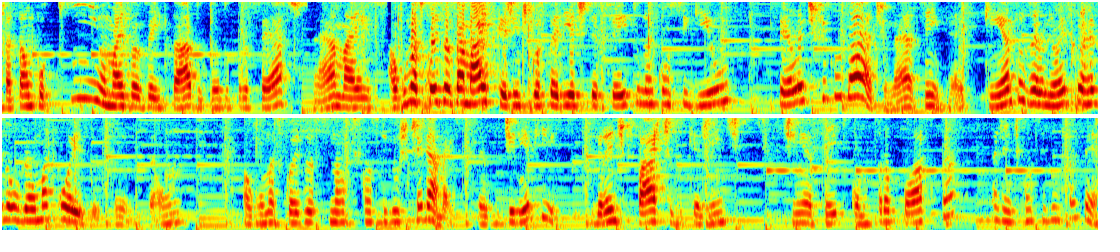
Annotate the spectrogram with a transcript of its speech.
já está um pouquinho mais azeitado todo o processo, né? Mas algumas coisas a mais que a gente gostaria de ter feito não conseguiu pela dificuldade, né? Assim, é 500 reuniões para resolver uma coisa, assim. Então, algumas coisas não se conseguiu chegar, mas eu diria que grande parte do que a gente tinha feito como proposta a gente conseguiu fazer.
